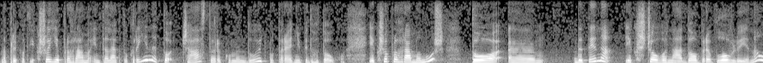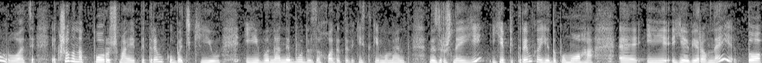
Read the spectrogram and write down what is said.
Наприклад, якщо є програма інтелект України, то часто рекомендують попередню підготовку. Якщо програма НУШ, то е, Дитина, якщо вона добре вловлює на уроці, якщо вона поруч має підтримку батьків і вона не буде заходити в якийсь такий момент незручний їй, є підтримка, є допомога е, і є віра в неї, то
